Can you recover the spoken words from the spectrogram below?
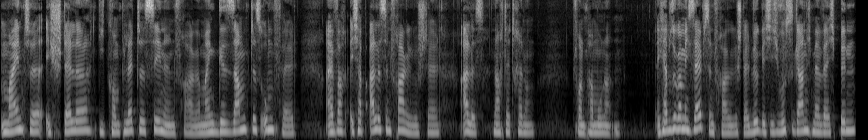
meinte, ich stelle die komplette Szene in Frage, mein gesamtes Umfeld. Einfach, ich habe alles in Frage gestellt. Alles nach der Trennung von ein paar Monaten. Ich habe sogar mich selbst in Frage gestellt, wirklich. Ich wusste gar nicht mehr, wer ich bin.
